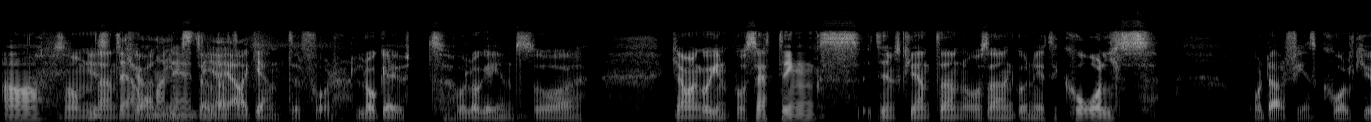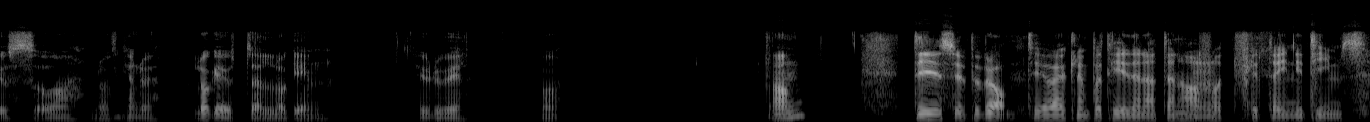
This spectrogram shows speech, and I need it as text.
ja, så om Just den det, kön inställd att ja. agenter får logga ut och logga in så kan man gå in på settings i Teams-klienten och sen gå ner till calls och där finns call queues och då kan du logga ut eller logga in hur du vill. Ja. Ja. Mm. Det är superbra. Det är verkligen på tiden att den har Mm. fått flytta in i Teams.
